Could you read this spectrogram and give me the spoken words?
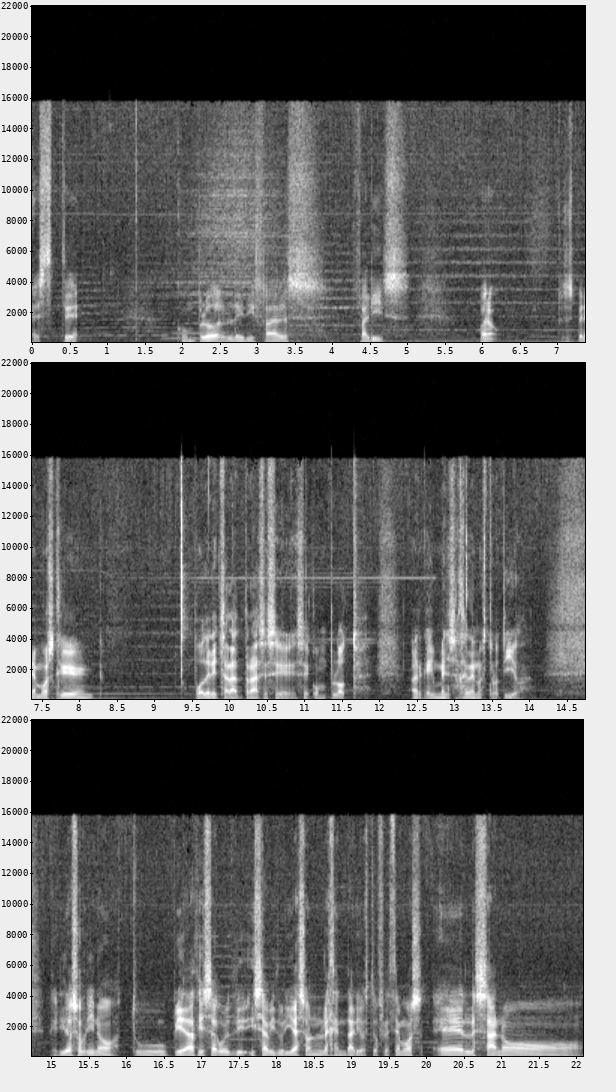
este complot. Lady Fals. Falis. Bueno, pues esperemos que poder echar atrás ese, ese complot. A ver, que hay un mensaje de nuestro tío. Querido sobrino, tu piedad y sabidu- y sabiduría son legendarios. Te ofrecemos el sano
